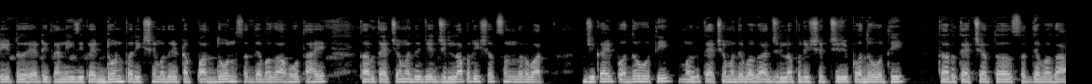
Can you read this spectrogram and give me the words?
टेट या ठिकाणी जी काही दोन परीक्षेमध्ये टप्पा दोन सध्या बघा होत आहे तर त्याच्यामध्ये जे जिल्हा परिषद संदर्भात जी काही पदं होती मग त्याच्यामध्ये बघा जिल्हा परिषदची जी पदं होती तर त्याच्यात सध्या बघा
